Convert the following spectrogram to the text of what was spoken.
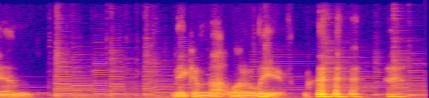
And make them not want to leave.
